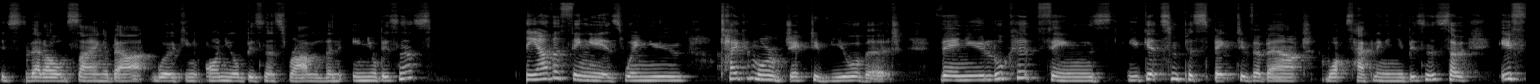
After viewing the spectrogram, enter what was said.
It's that old saying about working on your business rather than in your business. The other thing is when you take a more objective view of it, then you look at things, you get some perspective about what's happening in your business. So if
